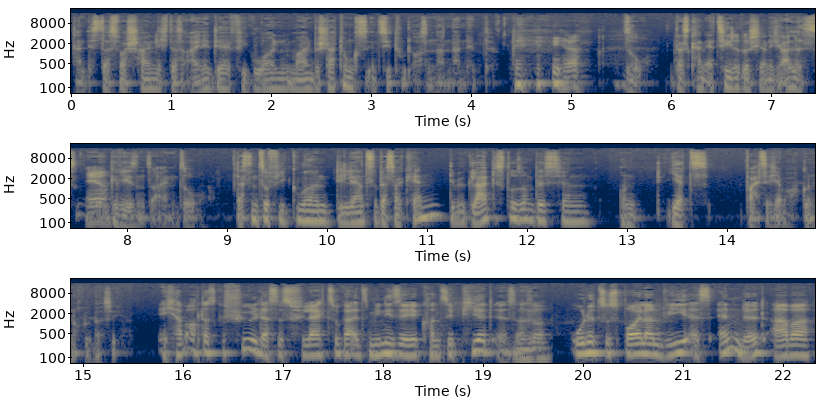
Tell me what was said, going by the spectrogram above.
dann ist das wahrscheinlich, dass eine der Figuren mal ein Bestattungsinstitut auseinandernimmt. ja. So das kann erzählerisch ja nicht alles ja. gewesen sein. So. Das sind so Figuren, die lernst du besser kennen, die begleitest du so ein bisschen und jetzt weiß ich aber auch genug über sie. Ich habe auch das Gefühl, dass es vielleicht sogar als Miniserie konzipiert ist. Mhm. Also ohne zu spoilern, wie es endet, aber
